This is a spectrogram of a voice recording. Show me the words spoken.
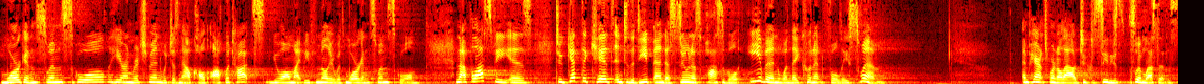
Morgan Swim School here in Richmond, which is now called Aquatots. You all might be familiar with Morgan Swim School. And that philosophy is to get the kids into the deep end as soon as possible, even when they couldn't fully swim. And parents weren't allowed to see these swim lessons.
